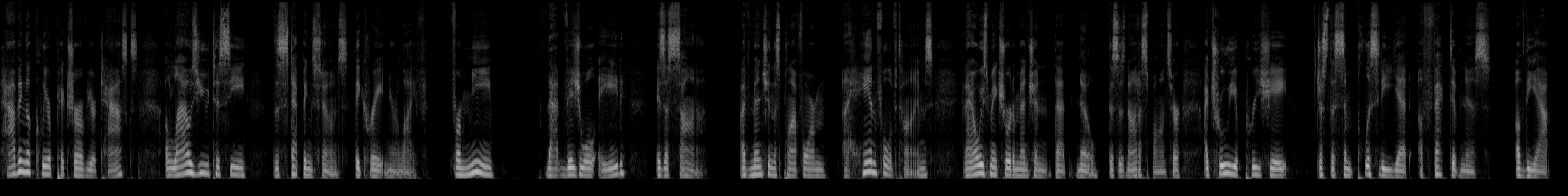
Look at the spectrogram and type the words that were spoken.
Having a clear picture of your tasks allows you to see the stepping stones they create in your life. For me, that visual aid is Asana. I've mentioned this platform a handful of times, and I always make sure to mention that no, this is not a sponsor. I truly appreciate just the simplicity yet effectiveness of the app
